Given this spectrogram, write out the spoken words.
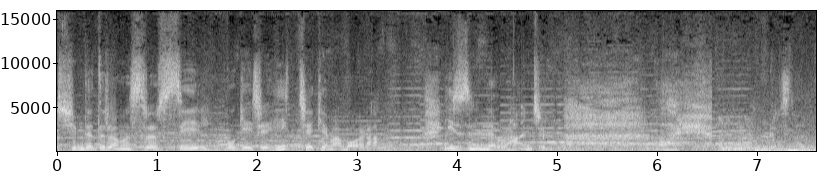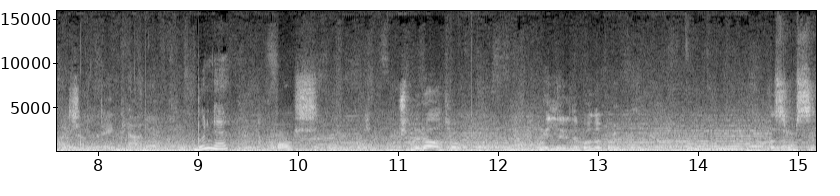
şimdi drama sırası değil. Bu gece hiç çekemem Orhan. İzninle Burhan'cığım. Ay Kristal parçaları Vals. Şimdi rahat ol. Ellerini bana bırak. Hazır mısın?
